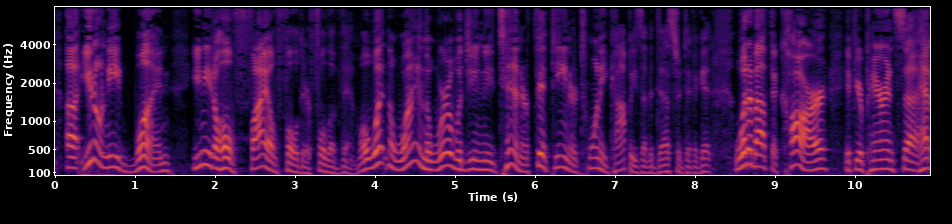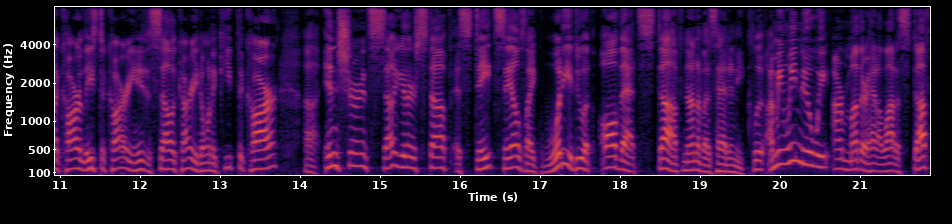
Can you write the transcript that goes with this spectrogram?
uh, you don't need one; you need a whole file folder full of them. Well, what in the why in the world would you need? 10 or 15 or 20 copies of a death certificate. What about the car? If your parents uh, had a car, leased a car, you need to sell a car, you don't want to keep the car, uh, insurance, cellular stuff, estate sales, like what do you do with all that stuff? None of us had any clue. I mean, we knew we our mother had a lot of stuff,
